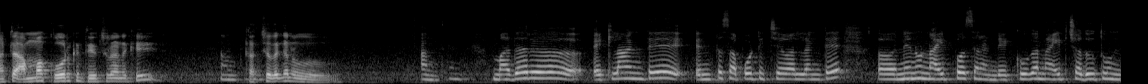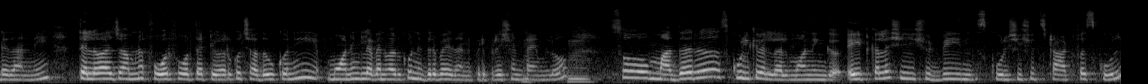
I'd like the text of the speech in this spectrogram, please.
అంటే అమ్మ కోరికను తీర్చడానికి ఖచ్చితంగా నువ్వు అంతే మదర్ ఎట్లా అంటే ఎంత సపోర్ట్ ఇచ్చేవాళ్ళంటే నేను నైట్ పర్సన్ అండి. ఎక్కువగా నైట్ చదువుతూ ఉండేదాన్ని. తెల్లవారుజామున ఫోర్ ఫోర్ థర్టీ వరకు చదువుకొని మార్నింగ్ లెవెన్ వరకు నిద్రపోయేదాన్ని ప్రిపరేషన్ టైంలో. సో మదర్ స్కూల్కి వెళ్ళాలి మార్నింగ్. ఎయిట్ కల్లా she should be in school. She should start for school.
